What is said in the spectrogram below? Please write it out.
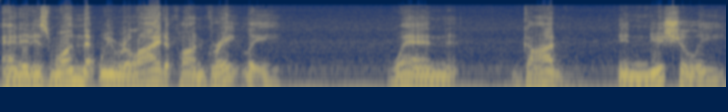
And it is one that we relied upon greatly when God initially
